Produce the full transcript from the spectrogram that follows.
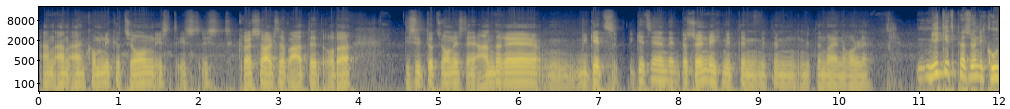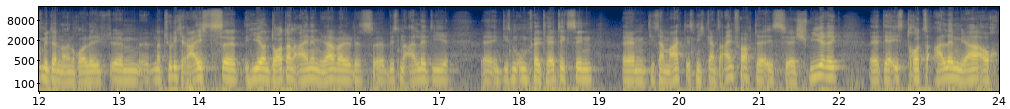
an, an, an Kommunikation ist, ist, ist größer als erwartet oder die Situation ist eine andere. Wie geht es wie geht's Ihnen denn persönlich mit, dem, mit, dem, mit der neuen Rolle? Mir geht es persönlich gut mit der neuen Rolle. Ich, ähm, natürlich reicht es äh, hier und dort an einem, ja, weil das äh, wissen alle, die äh, in diesem Umfeld tätig sind. Ähm, dieser Markt ist nicht ganz einfach, der ist äh, schwierig. Äh, der ist trotz allem, ja, auch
